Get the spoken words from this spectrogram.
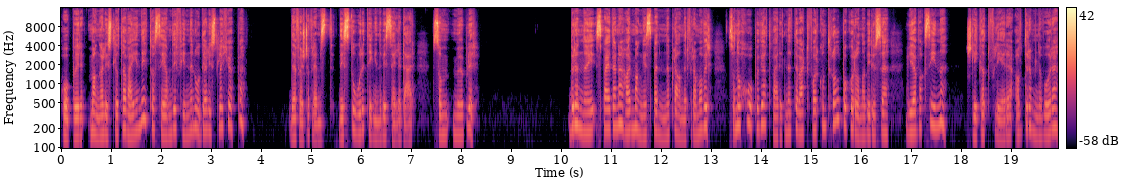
Håper mange har lyst til å ta veien dit og se om de finner noe de har lyst til å kjøpe. Det er først og fremst de store tingene vi selger der, som møbler. Brønnøyspeiderne har mange spennende planer framover, så nå håper vi at verden etter hvert får kontroll på koronaviruset via vaksine, slik at flere av drømmene våre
